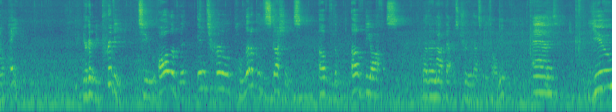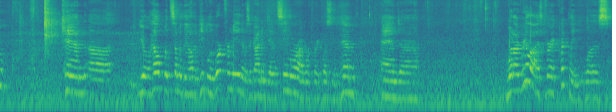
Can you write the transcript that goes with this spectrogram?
I'll pay you. You're going to be privy to all of the internal political discussions of the, of the office. Whether or not that was true, that's what he told me. And you can, uh, you'll help with some of the other people who work for me. There was a guy named Dan Seymour, I worked very closely with him. And uh, what I realized very quickly was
